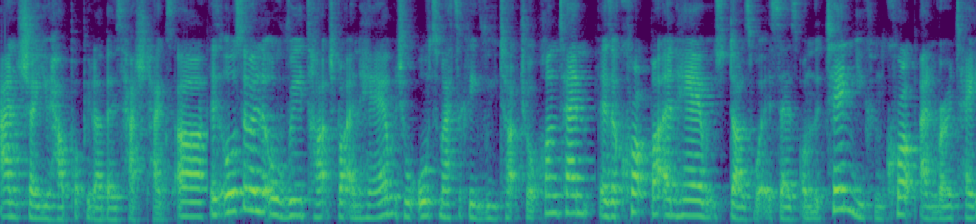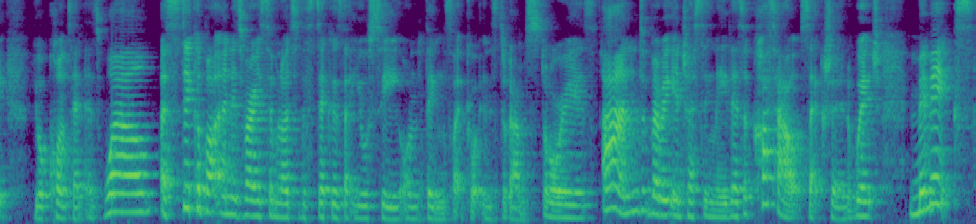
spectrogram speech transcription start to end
and show you how popular those hashtags are. There's also a little retouch button here, which will automatically retouch your content. There's a crop button here, which does what it says on the tin. You can crop and rotate your content as well. A sticker button is very similar to the stickers that you'll see on things like your Instagram stories. And very interestingly, there's a cutout section which mimics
